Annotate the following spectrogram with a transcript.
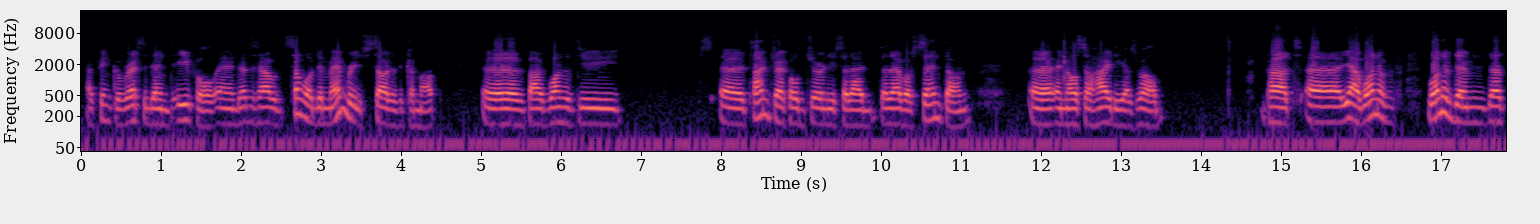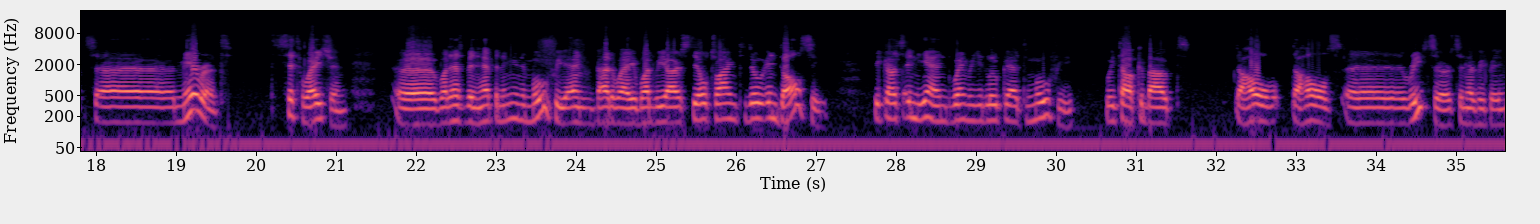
I think of Resident Evil, and that is how some of the memories started to come up uh, about one of the uh, time travel journeys that I that I was sent on, uh, and also Heidi as well. But uh, yeah, one of one of them that uh, mirrored situation, uh, what has been happening in the movie, and by the way, what we are still trying to do in Dulce. Because in the end, when we look at the movie, we talk about the whole the whole uh, research and everything,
